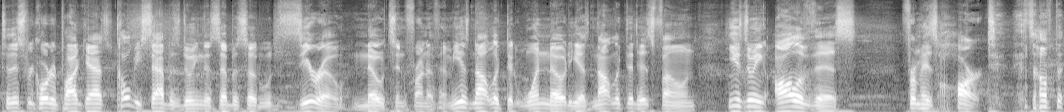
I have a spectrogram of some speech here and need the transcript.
to this recorded podcast, Colby Sapp is doing this episode with zero notes in front of him. He has not looked at one note. He has not looked at his phone. He is doing all of this from his heart. It's off the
